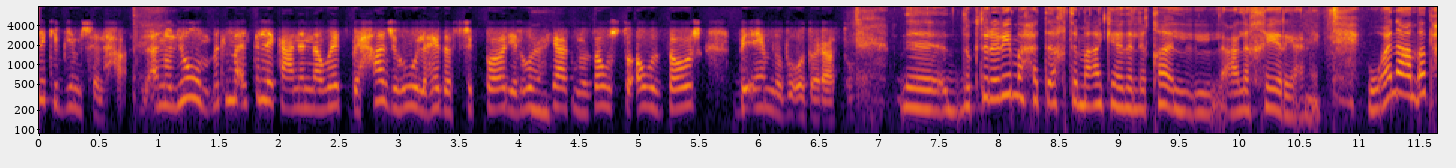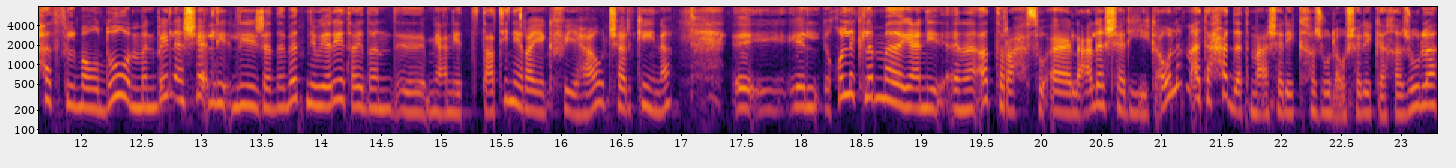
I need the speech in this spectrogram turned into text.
لك بيمشي الحال. لأنه اليوم مثل ما قلت لك عن النواه بحاجة هو لهذا الشريك اللي هو رح إنه زوجته أو الزوج بيآمنوا بقدراته. آه، دكتورة ريما حتى أختم معك هذا اللقاء على خير يعني. وأنا عم أبحث في الموضوع من بين الأشياء اللي جذبتني ويا ريت أيضا آه، يعني تعطيني رأيك فيها وتشاركينا. آه، يقول لك لما يعني أنا أطرح سؤال على شريك أو لما أتحدث مع شريك خجول أو شريكه خجوله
